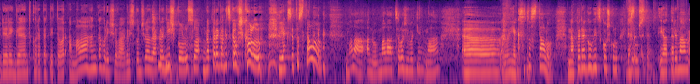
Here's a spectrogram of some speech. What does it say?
dirigent, korepetitor a malá Hanka Holišová, když skončila základní školu, na pedagogickou školu. Jak se to stalo? Malá, ano, malá, celoživotně malá. Uh, jak se to stalo? Na pedagogickou školu. Já, já tady mám, uh,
